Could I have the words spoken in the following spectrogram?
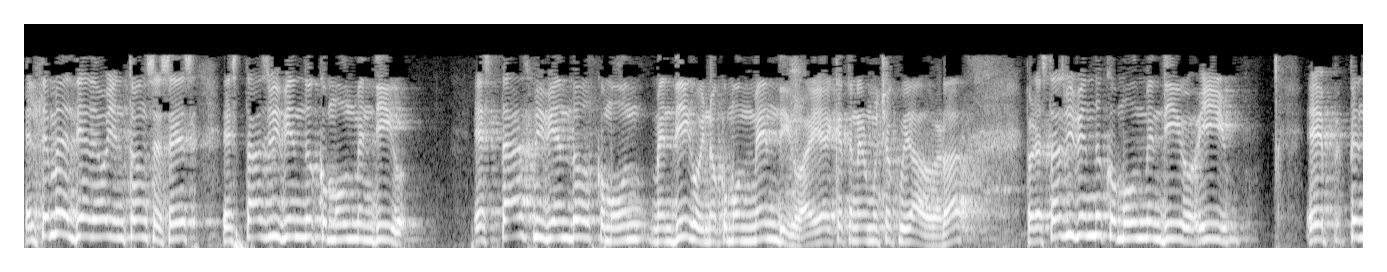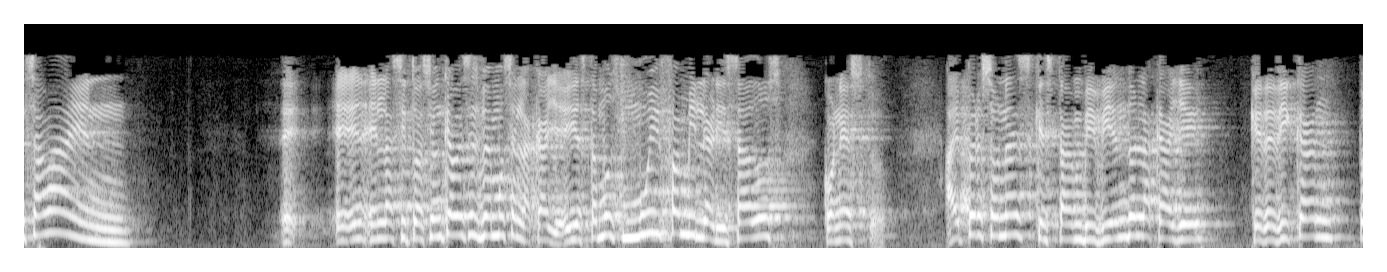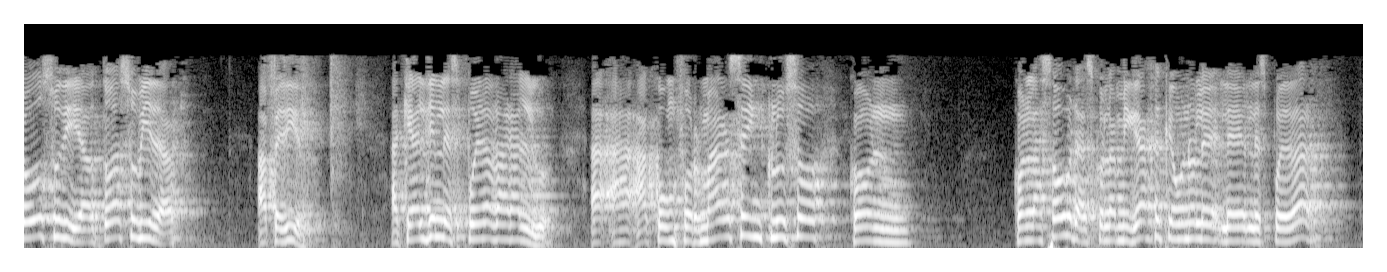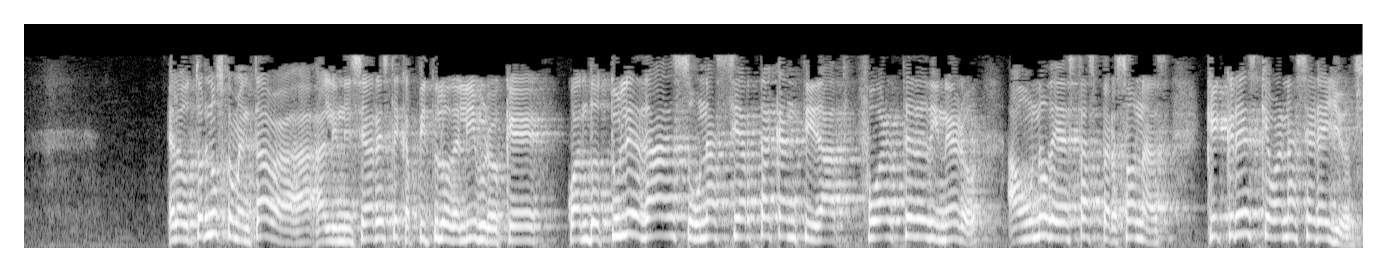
El tema del día de hoy entonces es, estás viviendo como un mendigo. Estás viviendo como un mendigo y no como un mendigo. Ahí hay que tener mucho cuidado, ¿verdad? Pero estás viviendo como un mendigo. Y eh, pensaba en, eh, en, en la situación que a veces vemos en la calle y estamos muy familiarizados con esto. Hay personas que están viviendo en la calle que dedican todo su día o toda su vida a pedir, a que alguien les pueda dar algo, a, conformarse incluso con, con, las obras, con la migaja que uno les puede dar. El autor nos comentaba al iniciar este capítulo del libro que cuando tú le das una cierta cantidad fuerte de dinero a uno de estas personas, ¿qué crees que van a hacer ellos?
